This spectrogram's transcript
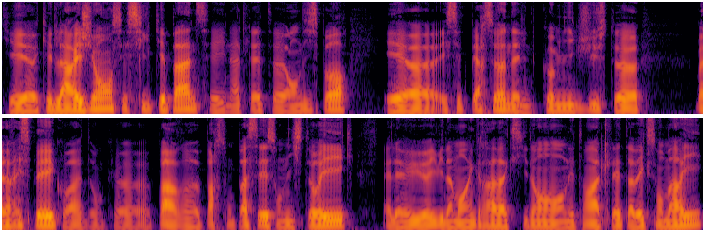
qui est, de la région, c'est Silke Pan, c'est une athlète handisport. Et, et, cette personne, elle communique juste bah, le respect, quoi. Donc, par son passé, son historique. Elle a eu évidemment un grave accident en étant athlète avec son mari.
